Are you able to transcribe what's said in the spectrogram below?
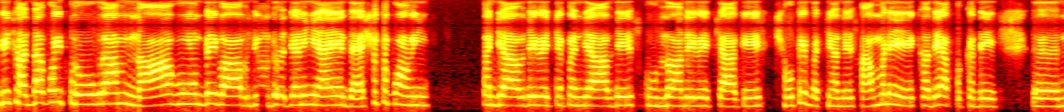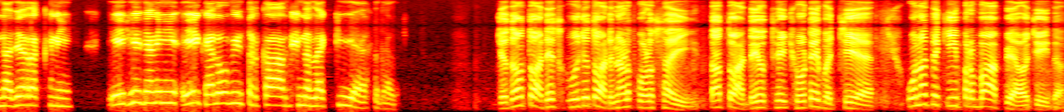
ਵੀ ਸਾਡਾ ਕੋਈ ਪ੍ਰੋਗਰਾਮ ਨਾ ਹੋਣ ਦੇ ਬਾਵਜੂਦ ਜਾਨੀ ਐ ਦਹਿਸ਼ਤ ਪਾਉਣੀ। ਪੰਜਾਬ ਦੇ ਵਿੱਚ ਪੰਜਾਬ ਦੇ ਸਕੂਲਾਂ ਦੇ ਵਿੱਚ ਆ ਕੇ ਛੋਟੇ ਬੱਚਿਆਂ ਦੇ ਸਾਹਮਣੇ ਇੱਕ ਅਧਿਆਪਕ ਦੇ ਨਜ਼ਰ ਰੱਖਣੀ। ਇਹ ਜਾਨੀ ਇਹ ਕਹਿ ਲਓ ਵੀ ਸਰਕਾਰ ਦੀ ਨਲਾਇਕੀ ਹੈ ਇਸ ਗੱਲ। ਜਦੋਂ ਤੁਹਾਡੇ ਸਕੂਲ 'ਚ ਤੁਹਾਡੇ ਨਾਲ ਪੁਲਿਸ ਆਈ ਤਾਂ ਤੁਹਾਡੇ ਉੱਥੇ ਛੋਟੇ ਬੱਚੇ ਐ ਉਹਨਾਂ ਤੇ ਕੀ ਪ੍ਰਭਾਵ ਪਿਆ ਉਹ ਚੀਜ਼ ਦਾ?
